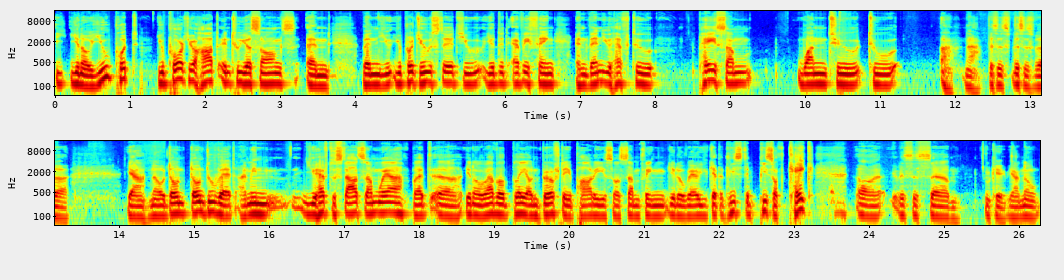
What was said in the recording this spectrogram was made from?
you know you put you poured your heart into your songs and then you you produced it, you you did everything, and then you have to pay someone to to. Uh, nah, this is this is the yeah, no, don't don't do that. I mean, you have to start somewhere, but uh, you know, rather play on birthday parties or something. You know, where you get at least a piece of cake. Uh, this is um, okay. Yeah, no.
